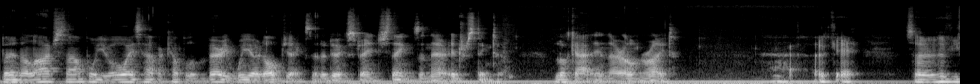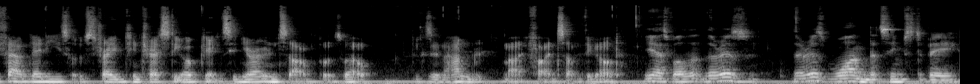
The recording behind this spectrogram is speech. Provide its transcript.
but in a large sample, you always have a couple of very weird objects that are doing strange things, and they're interesting to look at in their own right. Okay. So have you found any sort of strange, interesting objects in your own sample as well? Because in a hundred you might find something odd. Yes, well, there is there is one that seems to be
